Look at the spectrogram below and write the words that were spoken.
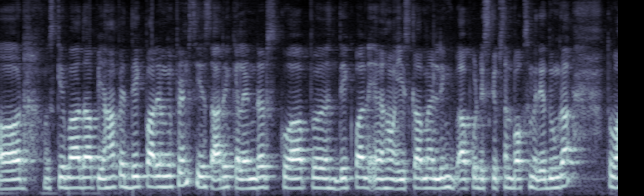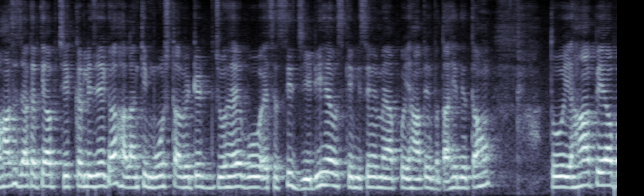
और उसके बाद आप यहाँ पे देख पा रहे होंगे फ्रेंड्स, ये सारे कैलेंडर्स को आप देख पा हाँ। इसका मैं लिंक आपको डिस्क्रिप्शन बॉक्स में दे दूँगा। तो वहाँ से जा कर के आप चेक कर लीजिएगा। हालाँकि मोस्ट अवेटेड जो है, वो एसएससी जीडी है। उसके विषय में मैं आपको यहाँ पे बता ही देता हूँ। तो यहाँ पे आप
